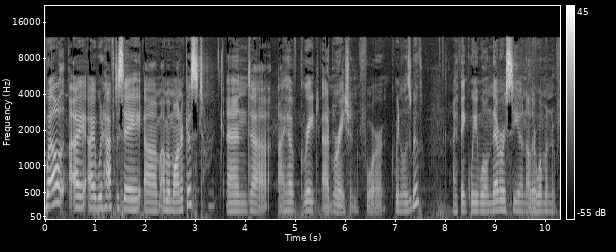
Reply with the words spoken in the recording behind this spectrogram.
well, I, I would have to say um, I'm a monarchist, and uh, I have great admiration for Queen Elizabeth. I think we will never see another woman of,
